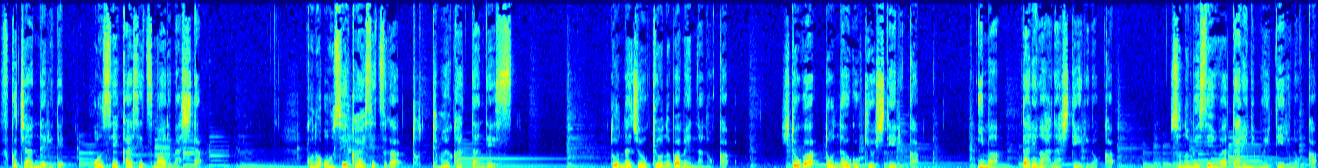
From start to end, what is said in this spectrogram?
副チャンネルで音声解説もありました。この音声解説がとっても良かったんです。どんな状況の場面なのか人がどんな動きをしているか今誰が話しているのかその目線は誰に向いているのか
